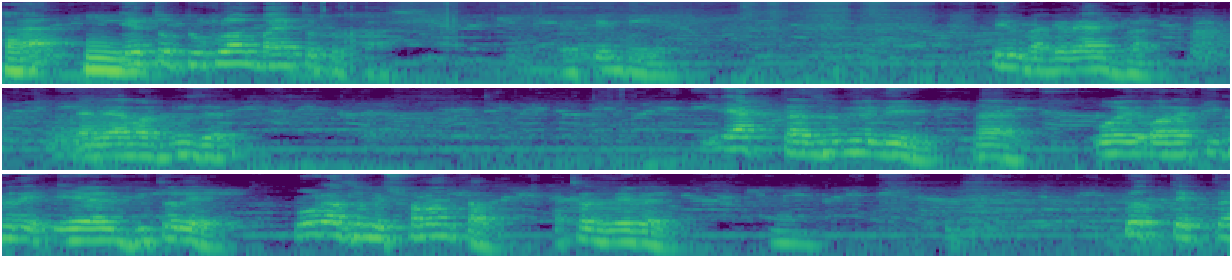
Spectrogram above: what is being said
হ্যাঁ? হুম। এতটুক লম্বা এতটুক। পাশ এই তিন তিন ভাগের এক ভাগ। তাহলে আবার বুঝেন। একটা জমি নেই হ্যাঁ ওই ওরা কি করে? এর ভিতরে পুরা জমি সমান্তর একটা লেভেল প্রত্যেকটা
